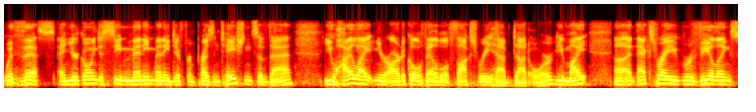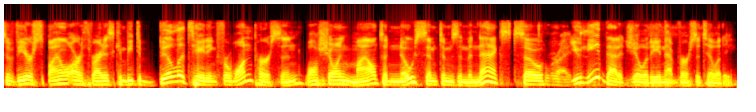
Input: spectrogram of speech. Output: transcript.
with this, and you're going to see many, many different presentations of that. You highlight in your article available at foxrehab.org. You might, uh, an x ray revealing severe spinal arthritis can be debilitating for one person while showing mild to no symptoms in the next. So Right. you need that agility and that versatility.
